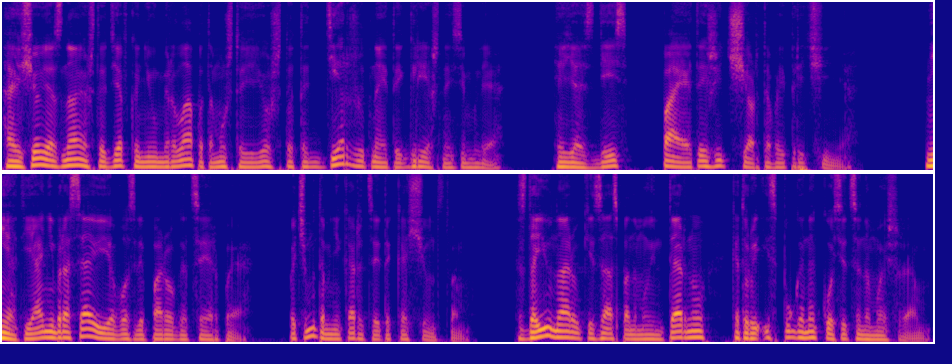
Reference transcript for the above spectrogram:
А еще я знаю, что девка не умерла, потому что ее что-то держит на этой грешной земле. И я здесь по этой же чертовой причине. Нет, я не бросаю ее возле порога ЦРП. Почему-то мне кажется это кощунством. Сдаю на руки заспанному интерну, который испуганно косится на мой шрам.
